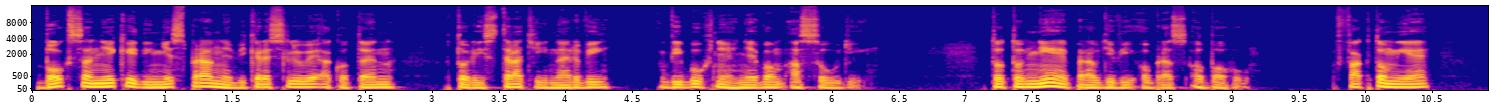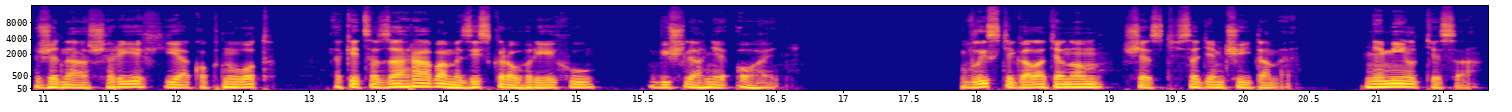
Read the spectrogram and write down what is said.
Boh sa niekedy nesprávne vykresľuje ako ten, ktorý stratí nervy, vybuchne hnevom a súdi. Toto nie je pravdivý obraz o Bohu. Faktom je, že náš hriech je ako knôt a keď sa zahrávame z iskrou hriechu, vyšľahne oheň. V liste Galatianom 6.7 čítame Nemýlte sa.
